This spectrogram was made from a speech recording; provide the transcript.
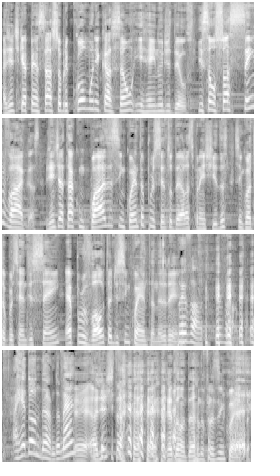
A gente quer pensar sobre comunicação e reino de Deus. E são só 100 vagas. A gente já tá com quase 50% delas preenchidas. 50% de 100 é por volta de 50, né, Adri? Por volta, por volta. Arredondando, né? É, a gente tá arredondando para 50.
